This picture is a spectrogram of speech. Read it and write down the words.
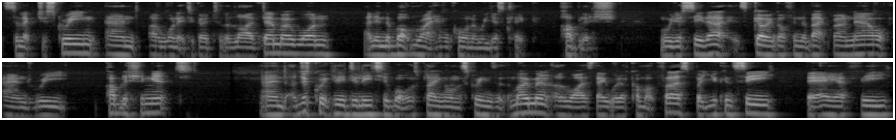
select your screen and I want it to go to the live demo one and in the bottom right hand corner we just click publish and we'll just see that it's going off in the background now and republishing it and I just quickly deleted what was playing on the screens at the moment otherwise they would have come up first but you can see the AFV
